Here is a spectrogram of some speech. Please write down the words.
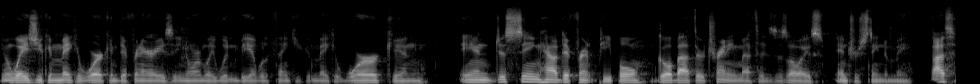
you know ways you can make it work in different areas that you normally wouldn't be able to think you could make it work and and just seeing how different people go about their training methods is always interesting to me. Pass-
